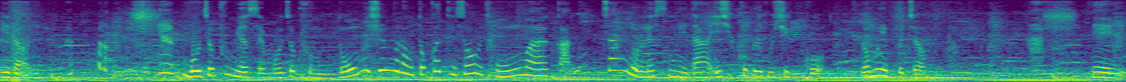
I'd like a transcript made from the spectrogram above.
이런 모조품이었어요. 모조품 너무 실물하고 똑같아서 정말 깜짝 놀랐습니다. 29불 99 너무 예쁘죠? 네,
